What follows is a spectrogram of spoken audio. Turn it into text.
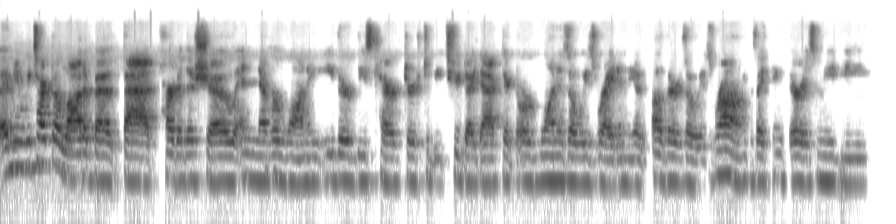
I mean, we talked a lot about that part of the show and never mm-hmm. wanting either of these characters to be too didactic or one is always right and the other is always wrong. Because I think there is maybe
